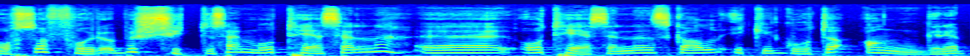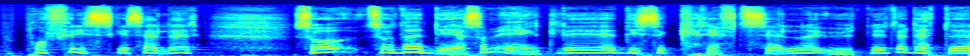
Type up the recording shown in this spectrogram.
også for å beskytte seg mot T-cellene. Eh, og T-cellene skal ikke gå til angrep på friske celler. Så, så, det er det som egentlig disse kreftcellene utnytter, dette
